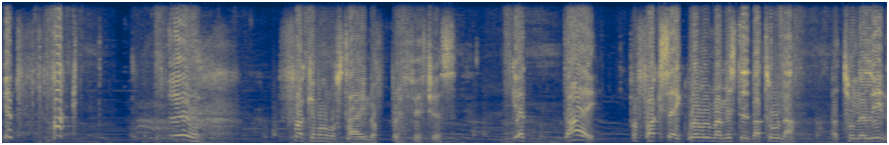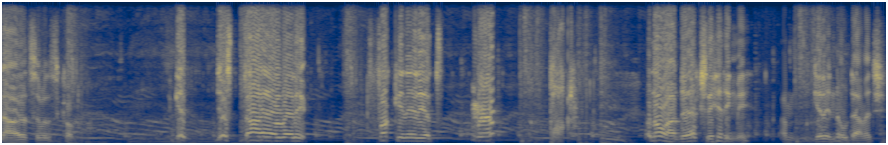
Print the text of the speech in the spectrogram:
Get fucked! Ugh. Fuck, I'm almost dying of breath itches. Get die! For fuck's sake, where will my Mr. Batuna? Batunalina, that's what it's called. Get just die already! Fucking idiot! Oh no, uh, they're actually hitting me. I'm getting no damage.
